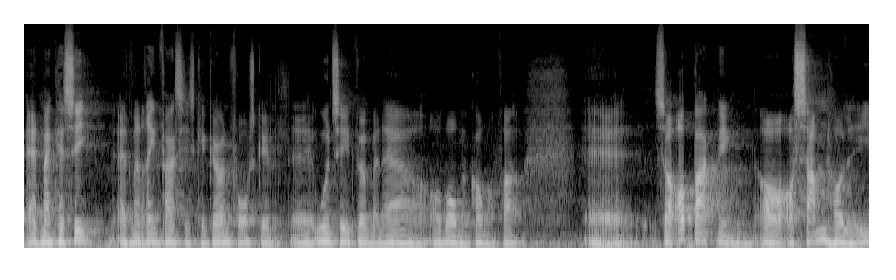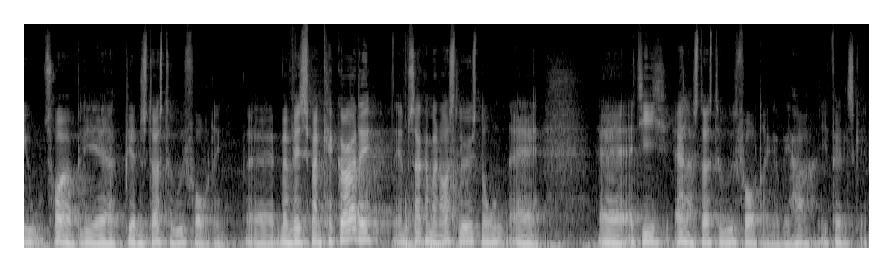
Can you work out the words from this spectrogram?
At man kan se, at man rent faktisk kan gøre en forskel, uanset hvem man er og, og hvor man kommer fra. Så opbakningen og, og sammenholdet i EU, tror jeg, bliver, bliver den største udfordring. Men hvis man kan gøre det, så kan man også løse nogle af, Øh, af de allerstørste udfordringer, vi har i fællesskab.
